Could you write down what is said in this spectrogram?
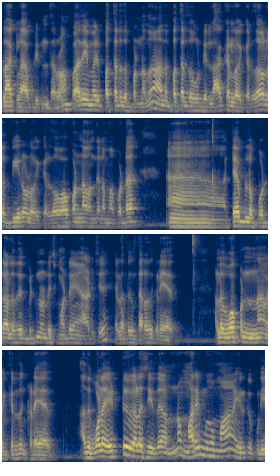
பிளாக்கில் அப்படின்னு தரோம் இப்போ அதே மாதிரி பத்திரத்தை பண்ணதும் அந்த பத்திரத்தை கொண்டு லாக்கரில் வைக்கிறதோ இல்லை பீரோவில் வைக்கிறதோ ஓப்பனாக வந்து நம்ம போட்ட டேபிளில் போட்டு அல்லது பிட் நோட்டீஸ் மட்டும் அடித்து எல்லாத்துக்கும் தரது கிடையாது. அல்லது ஓப்பன்னா வைக்கிறதும் கிடையாது. அதுபோல் எட்டு வேலை செய்யுது அப்படின்னா மறைமுகமாக இருக்கக்கூடிய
